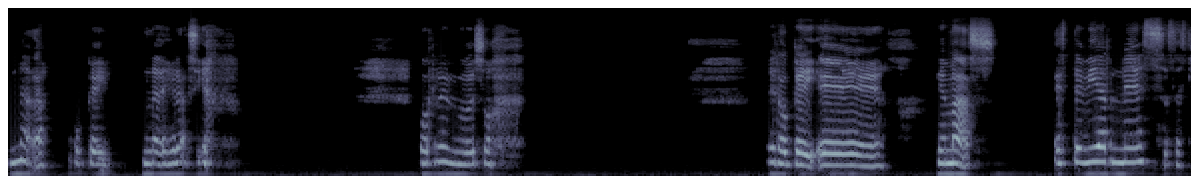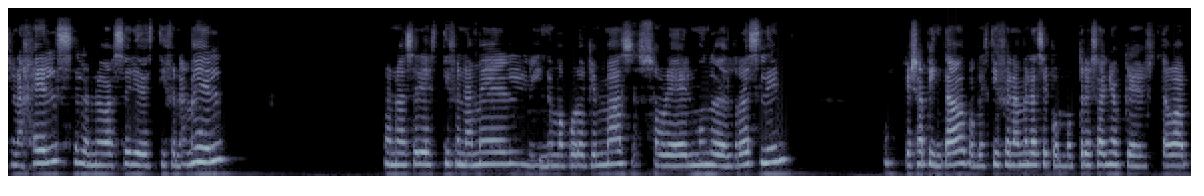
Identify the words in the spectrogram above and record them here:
Nada. Ok. Una desgracia. Horrendo eso. Pero ok, eh, ¿qué más? Este viernes se estrena Hells, la nueva serie de Stephen Amell. La nueva serie de Stephen Amell y no me acuerdo quién más sobre el mundo del wrestling. Que ya pintaba, porque Stephen Amell hace como tres años que estaba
